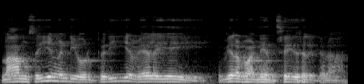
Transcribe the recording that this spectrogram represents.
நாம் செய்ய வேண்டிய ஒரு பெரிய வேலையை வீரபாண்டியன் செய்திருக்கிறார்.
